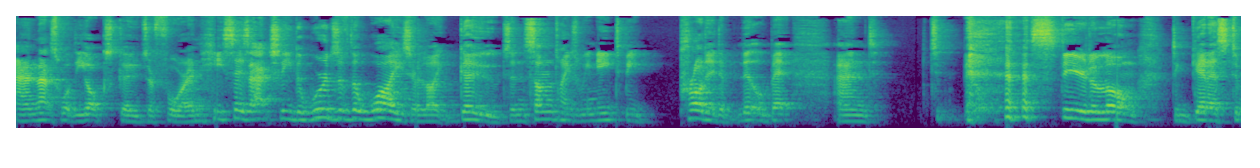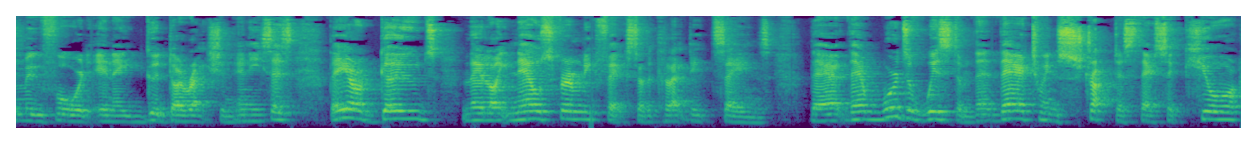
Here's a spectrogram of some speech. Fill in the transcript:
and that's what the ox goads are for. And he says, actually, the words of the wise are like goads, and sometimes we need to be prodded a little bit and steered along to get us to move forward in a good direction. And he says, they are goads, and they're like nails firmly fixed, are the collected sayings. They're, they're words of wisdom. They're there to instruct us. They're secure,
